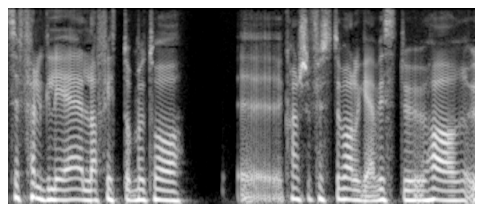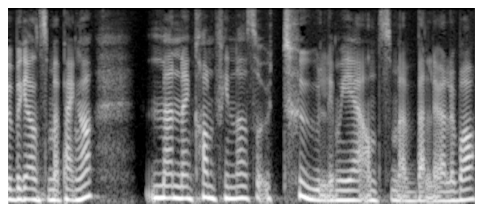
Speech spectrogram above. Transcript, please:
Selvfølgelig er Lafitte og Moutot eh, kanskje førstevalget hvis du har ubegrenset med penger, men en kan finne så utrolig mye annet som er veldig, veldig bra.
